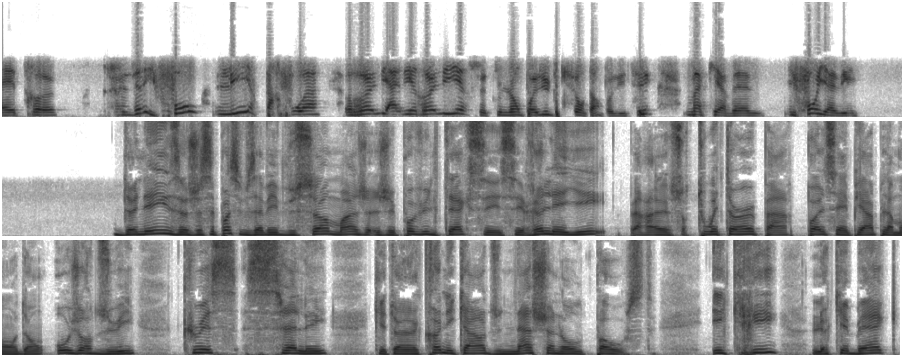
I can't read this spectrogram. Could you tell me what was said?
être, je veux dire, il faut lire parfois, aller relire ceux qui l'ont pas lu et qui sont en politique, Machiavel. Il faut y aller. Denise, je sais pas si vous avez vu ça. Moi, je j'ai pas vu le texte. C'est, relayé euh, sur Twitter par Paul Saint-Pierre Plamondon. Aujourd'hui, Chris Shelley, qui est un chroniqueur du National Post, écrit le Québec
